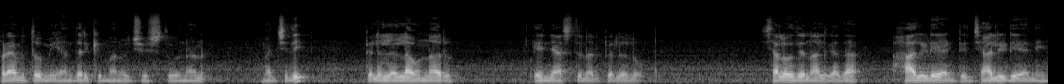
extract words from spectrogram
ప్రేమతో మీ అందరికీ మనవి చేస్తూ ఉన్నాను. మంచిది. పిల్లలు ఎలా ఉన్నారు? ఏం చేస్తున్నారు పిల్లలు? సెలవు దినాలు కదా. హాలిడే అంటే జాలిడే అని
